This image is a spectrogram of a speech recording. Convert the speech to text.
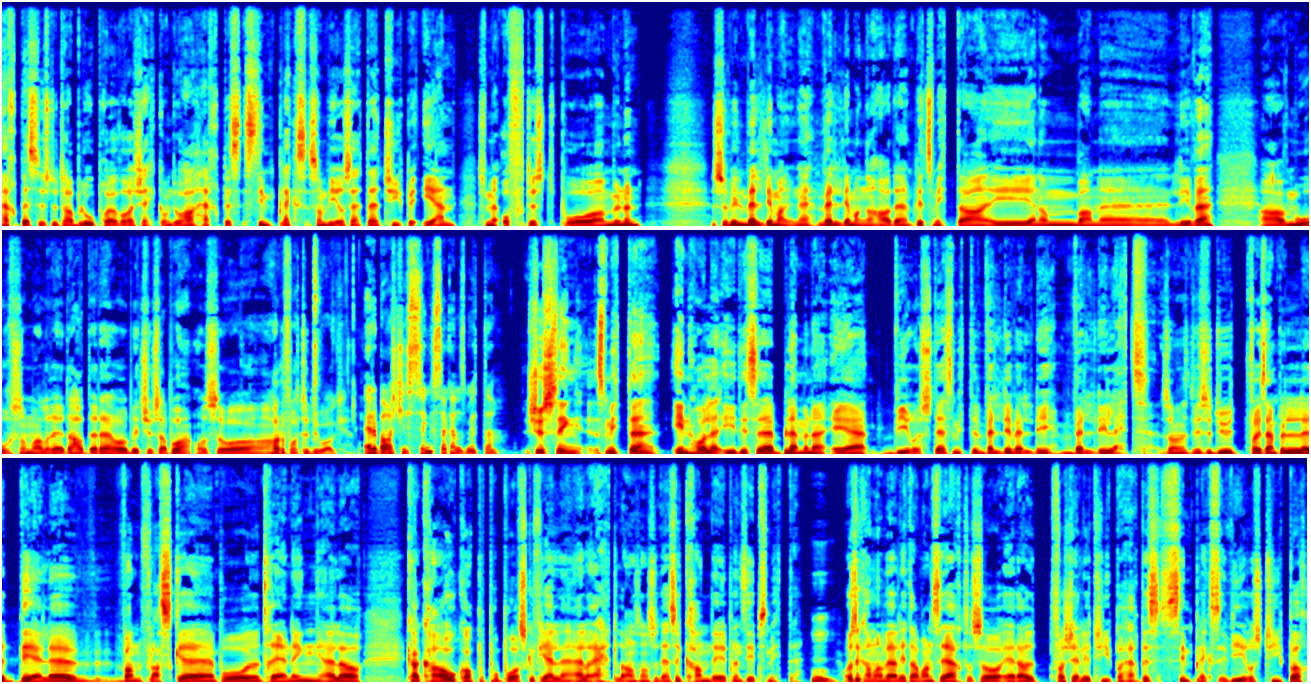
herpes. Hvis du tar blodprøver og sjekker om du har herpes simplex, som viruset heter, type 1, som er oftest på munnen, så vil veldig mange, veldig mange ha det. Blitt smitta gjennom barnelivet av mor som allerede hadde det, og blitt kyssa på, og så har du fått det du òg. Er det bare kyssing som kan smitte? Kyssing smitter. Innholdet i disse blemmene er virus. Det smitter veldig, veldig, veldig lett. Så hvis du f.eks. deler vannflaske på trening, eller kakaokopp på påskefjellet, eller et eller annet sånt, så, det, så kan det i prinsipp smitte. Og så kan man være litt avansert, og så er det forskjellige typer herpes simplex-virustyper.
